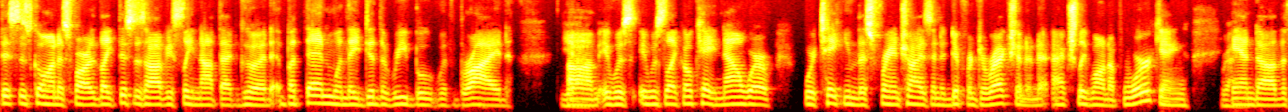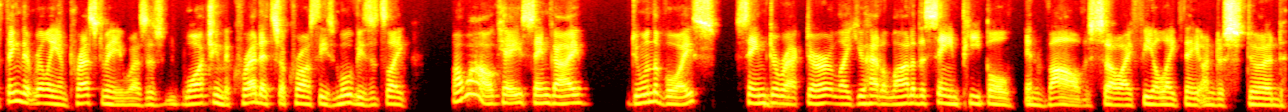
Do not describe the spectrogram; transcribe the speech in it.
This has gone as far like this is obviously not that good. But then when they did the reboot with Bride, um it was it was like okay now we're we're taking this franchise in a different direction and it actually wound up working. Right. and uh the thing that really impressed me was is watching the credits across these movies it's like oh wow okay same guy doing the voice same director like you had a lot of the same people involved. So i feel like they understood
